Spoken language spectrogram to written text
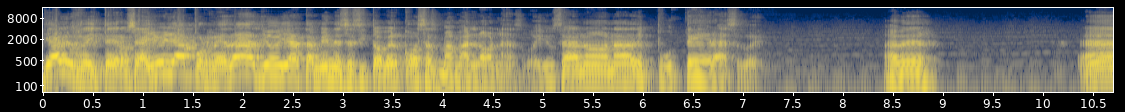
ya les reitero, o sea, yo ya por la edad, yo ya también necesito ver cosas mamalonas, güey. O sea, no, nada de puteras, güey. A ver. Ah,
